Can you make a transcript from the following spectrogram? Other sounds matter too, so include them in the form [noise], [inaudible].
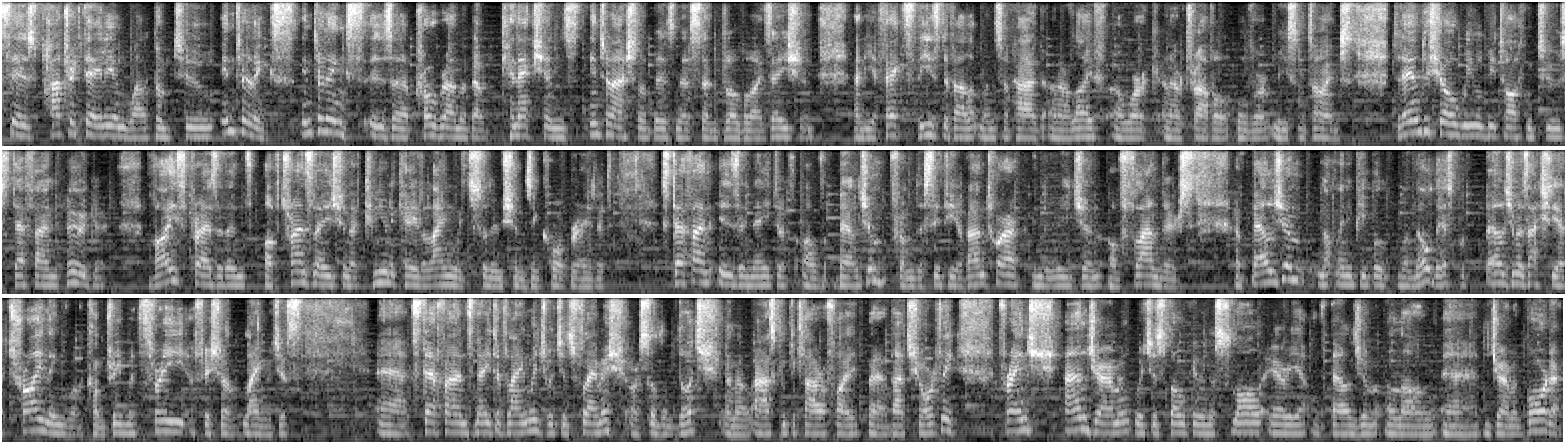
This is Patrick Daly, and welcome to Interlinks. Interlinks is a program about connections, international business, and globalization, and the effects these developments have had on our life, our work, and our travel over recent times. Today on the show, we will be talking to Stefan Huyghe, Vice President of Translation at Communicaid Language Solutions Incorporated. Stefan is a native of Belgium from the city of Antwerp in the region of Flanders. Belgium, not many people will know this, but Belgium is actually a trilingual country with three official languages. Uh, Stefan's native language, which is Flemish or Southern Dutch, and I'll ask him to clarify uh, that shortly. French and German, which is spoken in a small area of Belgium along uh, the German border.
